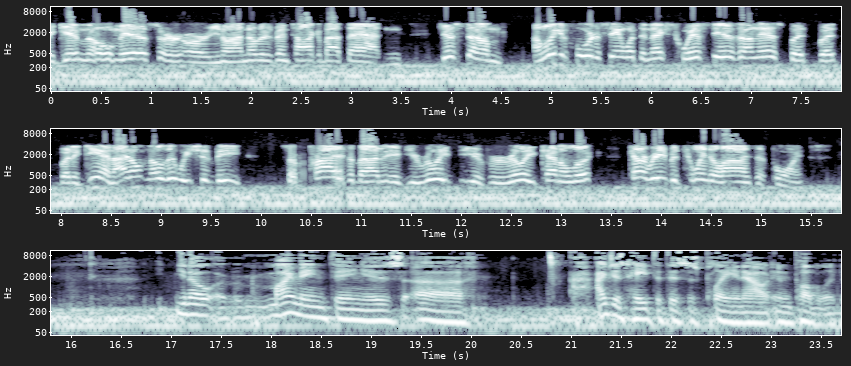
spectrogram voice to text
to get him to Ole Miss, or or you know I know there's been talk about that, and just um I'm looking forward to seeing what the next twist is on this. But but but again, I don't know that we should be surprised about it if you really if you really kind of look kind of read between the lines at points. You know, my main thing is uh, I just hate that this is playing out in public.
